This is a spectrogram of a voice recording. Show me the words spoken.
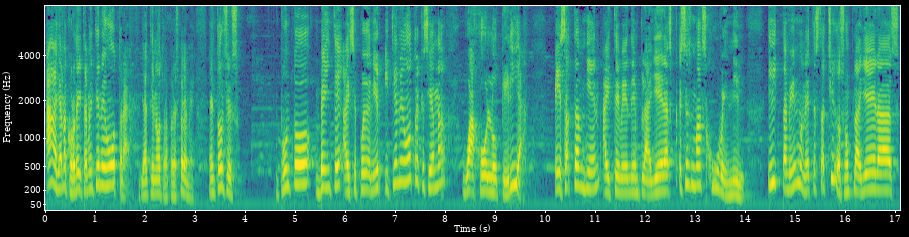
Ah, ya me acordé, y también tiene otra, ya tiene otra, pero espérame. Entonces, punto 20, ahí se pueden ir. Y tiene otra que se llama guajolotería. Esa también, ahí te venden playeras, esa es más juvenil. Y también moneta está chido, son playeras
